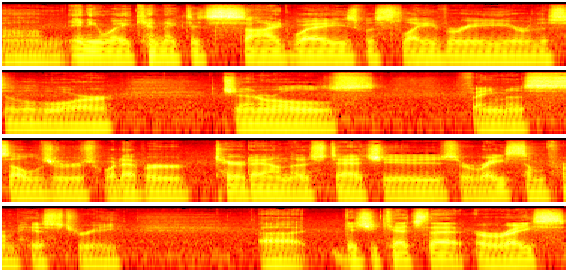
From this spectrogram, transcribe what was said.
um, anyway connected sideways with slavery or the Civil War, generals, famous soldiers, whatever, tear down those statues, erase them from history. Uh, did you catch that? Erase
